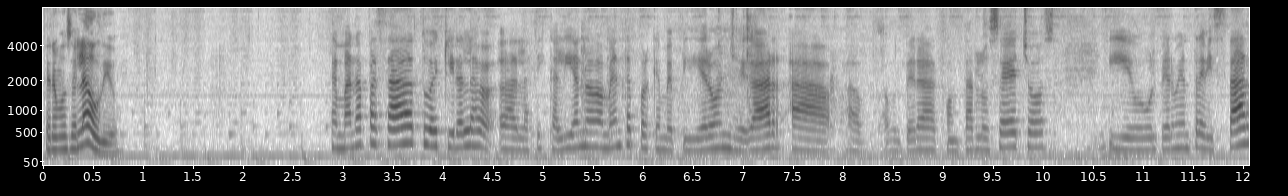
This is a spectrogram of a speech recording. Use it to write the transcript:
Tenemos el audio. Semana pasada tuve que ir a la, a la fiscalía nuevamente porque me pidieron llegar a, a- a volver a contar los hechos y volverme a entrevistar.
